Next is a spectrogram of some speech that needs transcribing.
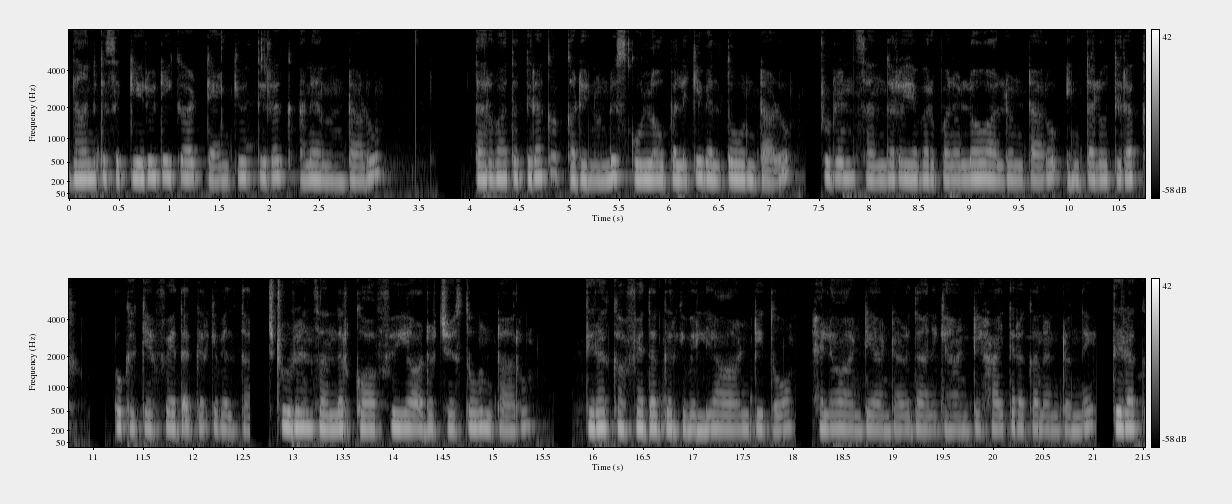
దానికి సెక్యూరిటీ గార్డ్ థ్యాంక్ యూ తిరక్ అని అంటాడు. తర్వాత తిరక్ అక్కడి నుండి స్కూల్ లోపలికి వెళ్తూ ఉంటాడు. స్టూడెంట్స్ అందరూ ఎవరి పనుల్లో వాళ్ళు ఉంటారు? ఇంతలో తిరక్ ఒక కెఫే దగ్గరికి వెళ్తారు స్టూడెంట్స్ అందరు కాఫీ ఆర్డర్ చేస్తూ ఉంటారు. తిరక్ కఫే దగ్గరికి వెళ్ళి ఆ ఆంటీతో హలో ఆంటీ అంటాడు. దానికి ఆంటీ హాయ్ తిరక్ అని అంటుంది. తిరక్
